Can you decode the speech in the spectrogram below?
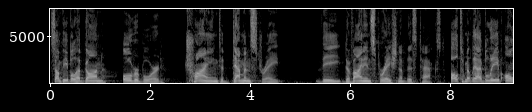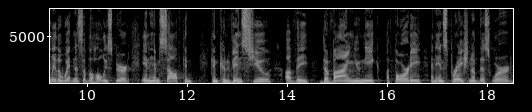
Some people have gone overboard trying to demonstrate the divine inspiration of this text. Ultimately, I believe only the witness of the Holy Spirit in Himself can, can convince you of the divine, unique authority and inspiration of this word.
